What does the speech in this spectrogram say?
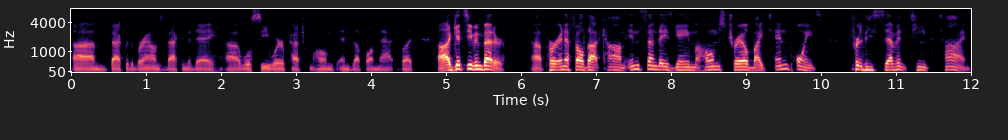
um, back with the Browns back in the day. Uh, we'll see where Patrick Mahomes ends up on that, but uh, it gets even better. Uh, per NFL.com, in Sunday's game, Mahomes trailed by 10 points for the 17th time,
